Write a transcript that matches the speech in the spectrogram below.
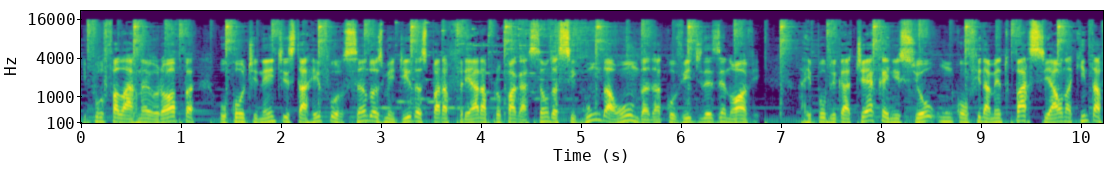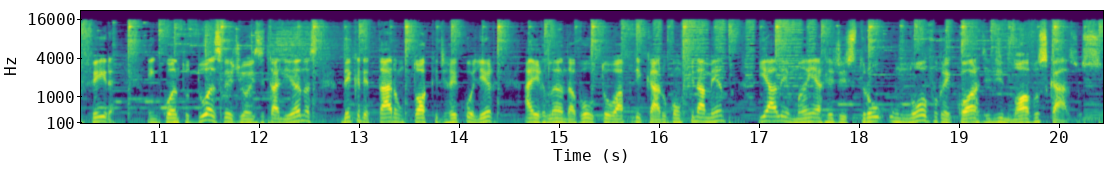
E por falar na Europa, o continente está reforçando as medidas para frear a propagação da segunda onda da Covid-19. A República Tcheca iniciou um confinamento parcial na quinta-feira, enquanto duas regiões italianas decretaram toque de recolher, a Irlanda voltou a aplicar o confinamento e a Alemanha registrou um novo recorde de novos casos.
